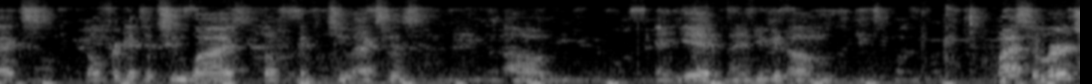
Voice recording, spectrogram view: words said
X. Don't forget the two Y's. Don't forget the two X's. Um, and yeah, man, you can um, buy some merch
